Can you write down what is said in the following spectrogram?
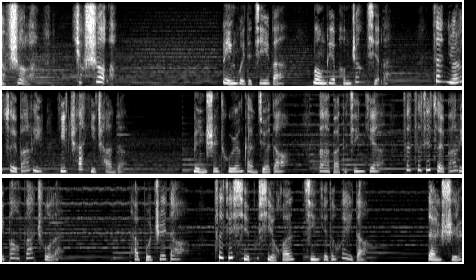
要射了，要射了！灵鬼的鸡巴猛烈膨胀起来，在女儿嘴巴里一颤一颤的。林氏突然感觉到爸爸的精液在自己嘴巴里爆发出来，他不知道自己喜不喜欢精液的味道，但是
